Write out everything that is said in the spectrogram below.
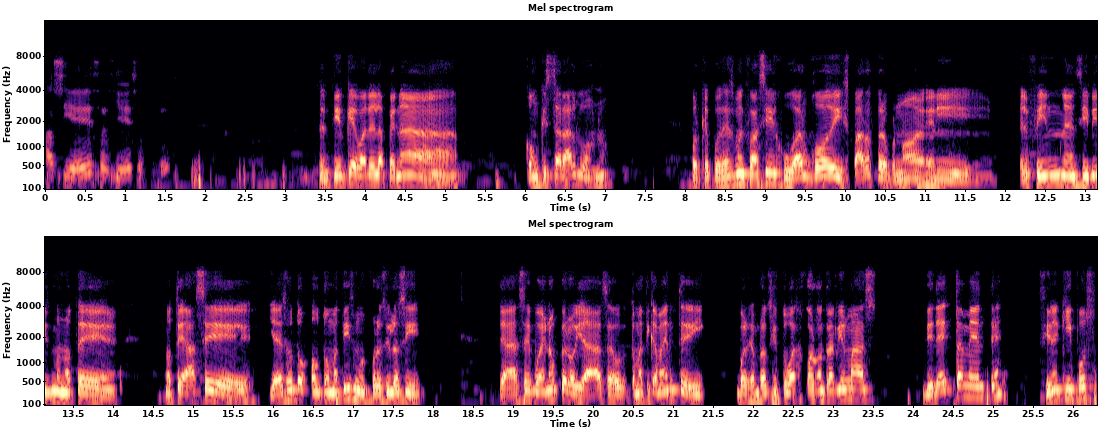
Así es, así es, así es. Sentir que vale la pena conquistar algo, ¿no? Porque pues es muy fácil jugar un juego de disparos, pero pues no, el, el fin en sí mismo no te, no te hace, ya es automatismo, por decirlo así. Te hace bueno, pero ya hace automáticamente. Y, por ejemplo, si tú vas a jugar contra alguien más directamente, sin equipos,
